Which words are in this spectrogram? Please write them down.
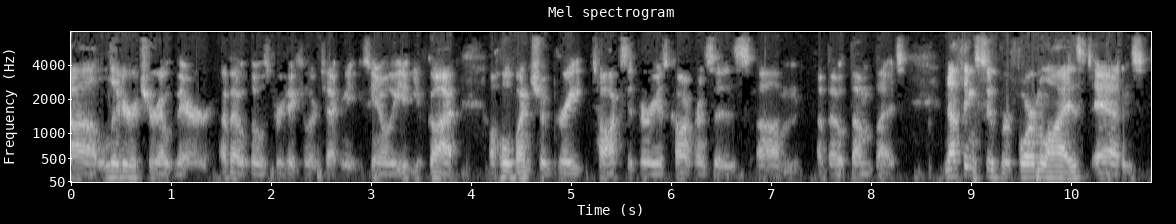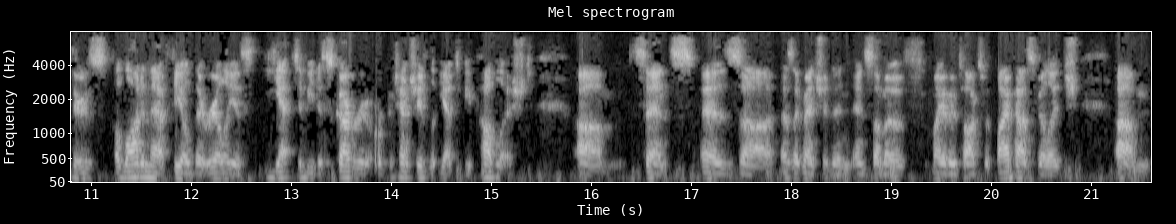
uh, literature out there about those particular techniques. You know, you, have got a whole bunch of great talks at various conferences um, about them, but nothing super formalized, and there's a lot in that field that really is yet to be discovered or potentially yet to be published. Um, since, as uh, as I mentioned in, in, some of my other talks with Bypass Village, um,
